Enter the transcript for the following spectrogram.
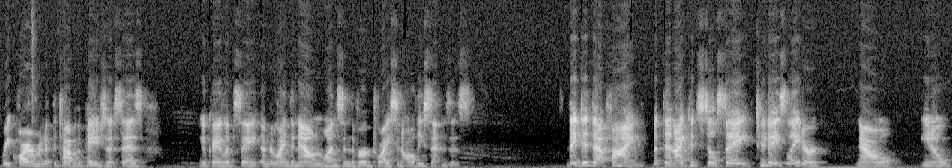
requirement at the top of the page that says okay, let's say underline the noun once and the verb twice in all these sentences. They did that fine, but then I could still say two days later, now, you know,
